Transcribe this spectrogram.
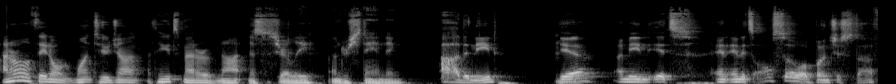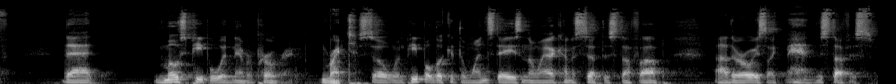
I don't know if they don't want to, John. I think it's a matter of not necessarily understanding. Ah, the need. Yeah. I mean, it's, and, and it's also a bunch of stuff that most people would never program. Right. So when people look at the Wednesdays and the way I kind of set this stuff up, uh, they're always like, "Man, this stuff is,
